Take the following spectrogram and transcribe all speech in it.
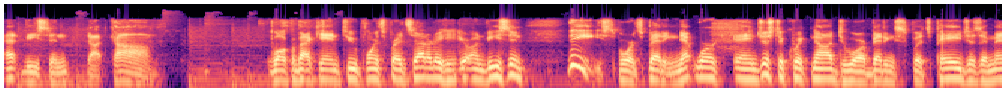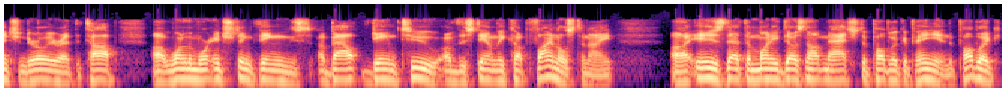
at VSiN.com. Welcome back into Point Spread Saturday here on VSiN, the sports betting network. And just a quick nod to our betting splits page. As I mentioned earlier at the top, uh, one of the more interesting things about game two of the Stanley Cup finals tonight uh, is that the money does not match the public opinion. The public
